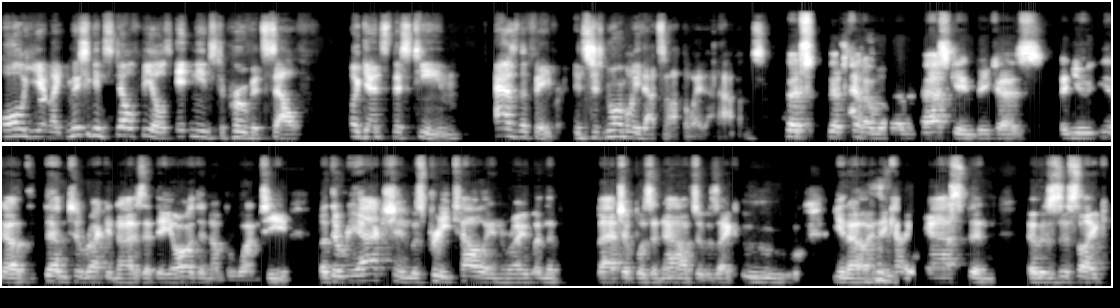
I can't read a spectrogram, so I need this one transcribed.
all year, like Michigan still feels it needs to prove itself against this team as the favorite. It's just normally that's not the way that happens. That's that's kind of what I was asking because and you you know them to recognize that they are the number one team, but the reaction was pretty telling, right? When the matchup was announced, it was like, ooh, you know, and they kind of gasped, and it was just like,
